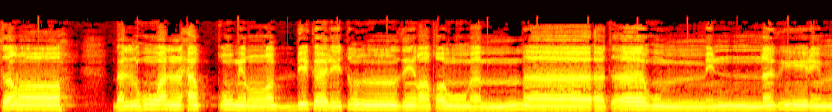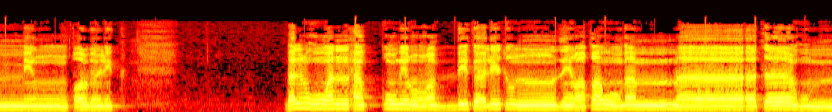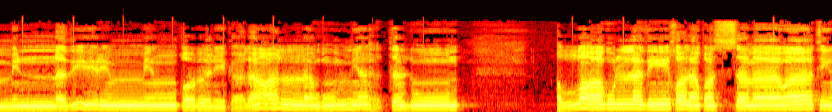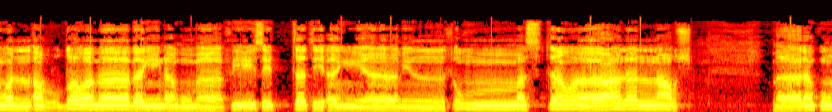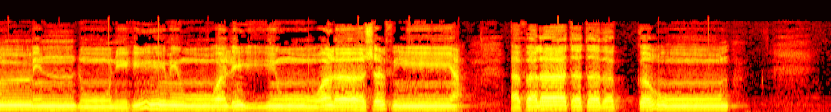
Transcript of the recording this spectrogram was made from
افتراه بل هو الحق من ربك لتنذر قوما ما أتاهم من نذير من قبلك. بل هو الحق من ربك لتنذر قوما ما أتاهم من نذير من قبلك لعلهم يهتدون. الله الذي خلق السماوات والأرض وما بينهما في سته أيام ثم استوى على العرش. ما لكم من دونه من ولي ولا شفيع. أفلا تتذكرون؟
